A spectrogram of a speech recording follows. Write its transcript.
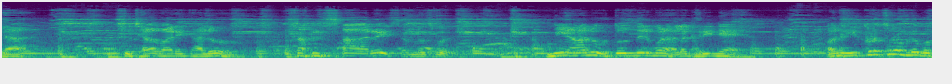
झाला तुझ्या वारीत आलो. सार सारं सरलोच बघ मी आलो तो निर्मळाला घरी न्याय. आणि इकडंच रमलो बघ.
